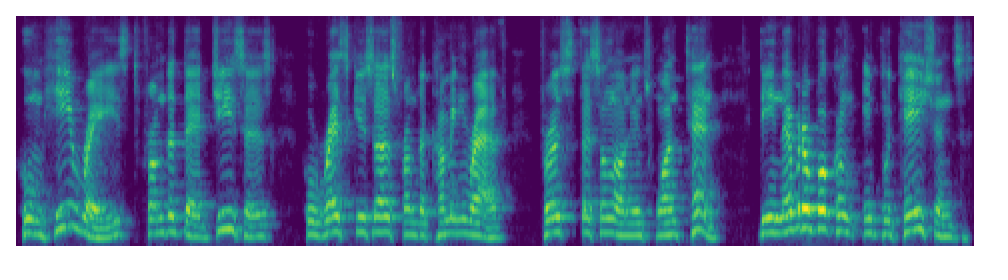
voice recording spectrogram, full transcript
whom he raised from the dead, Jesus, who rescues us from the coming wrath. 1 Thessalonians 1:10. The inevitable implications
